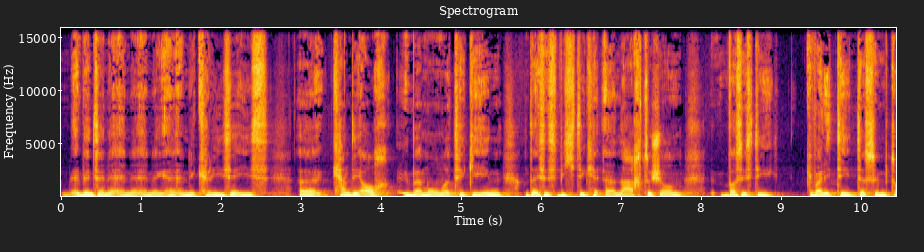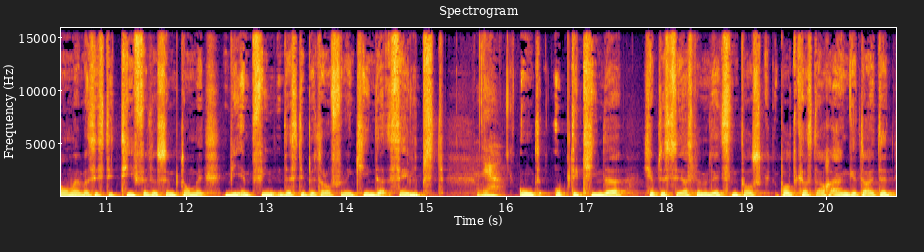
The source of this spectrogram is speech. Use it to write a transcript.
wenn es eine, eine, eine, eine Krise ist, kann die auch über Monate gehen. Und da ist es wichtig nachzuschauen, was ist die Qualität der Symptome, was ist die Tiefe der Symptome, wie empfinden das die betroffenen Kinder selbst ja. und ob die Kinder ich habe das zuerst beim letzten Podcast auch angedeutet.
